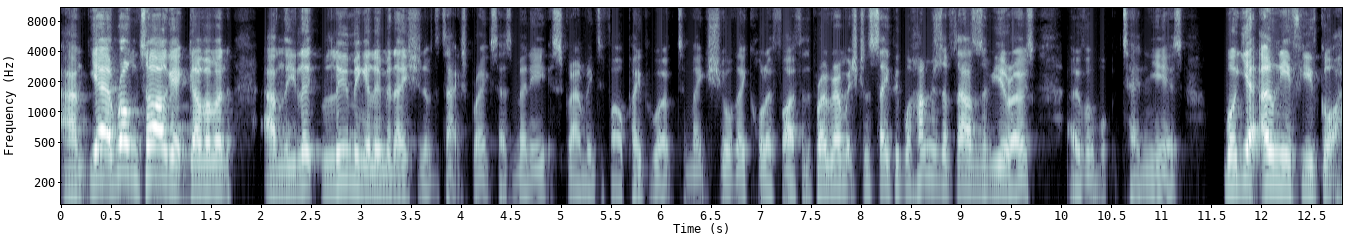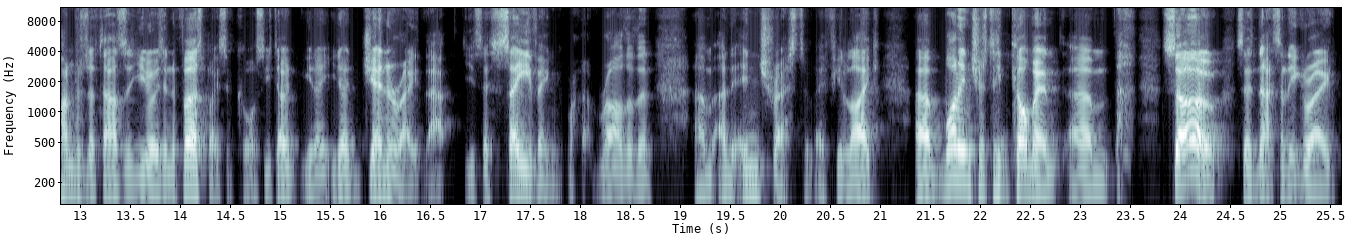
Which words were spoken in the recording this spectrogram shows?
And yeah, wrong target, government. And the lo- looming elimination of the tax breaks has many scrambling to file paperwork to make sure they qualify for the program, which can save people hundreds of thousands of euros over 10 years. Well, yeah, only if you've got hundreds of thousands of euros in the first place. Of course, you don't, you know, you don't generate that. It's a saving rather than um, an interest, if you like. Um, one interesting comment. Um, so says Natalie Gray.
